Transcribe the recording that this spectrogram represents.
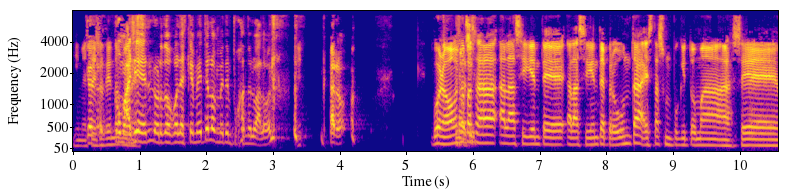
Y me haciendo como ayer, los dos goles que mete los mete empujando el balón. claro. Bueno, vamos a pasar a la siguiente a la siguiente pregunta. Esta es un poquito más, eh,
